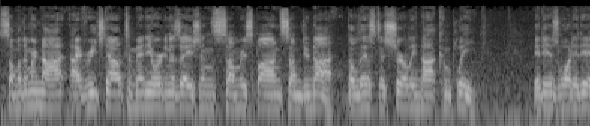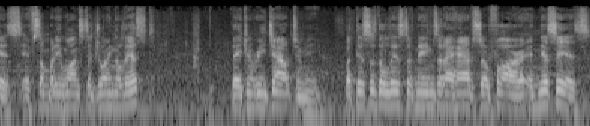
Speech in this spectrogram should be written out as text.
some of them are not. I've reached out to many organizations, some respond, some do not. The list is surely not complete it is what it is. If somebody wants to join the list, they can reach out to me. But this is the list of names that I have so far, and this is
